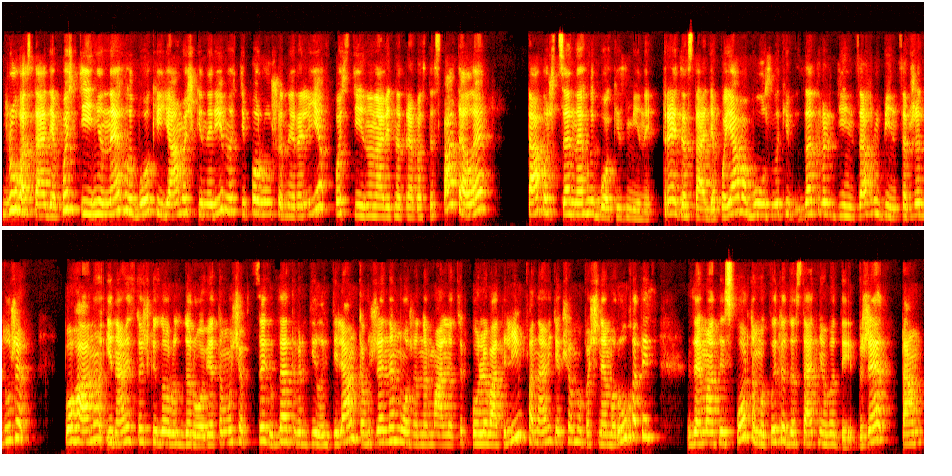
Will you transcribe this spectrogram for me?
Друга стадія постійні, неглибокі ямочки, нерівності, порушений рельєф, постійно навіть не треба стискати, але також це неглибокі зміни. Третя стадія поява вузликів, затвердінь, загрубінь. Це вже дуже погано і навіть з точки зору здоров'я, тому що в цих затверділих ділянках вже не може нормально циркулювати лімфа, навіть якщо ми почнемо рухатись, займатися спортом і пити достатньо води. Вже там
